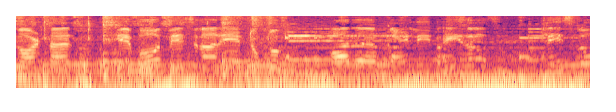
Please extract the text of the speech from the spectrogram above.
God sir, ये बहुत तेज चला रहे हैं टुक टुक और काइंडली भाई जरा प्लीज़ स्लो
